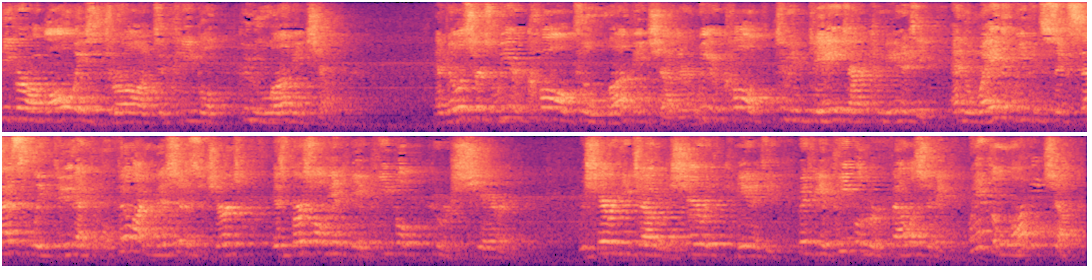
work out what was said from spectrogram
People are always drawn to people who love each other. And villagers, we are called to love each other. We are called to engage our community. And the way that we can successfully do that, to fulfill our mission as a church, is first of all, we have to be a people who are sharing. We share with each other, we share with the community. We have to be a people who are fellowshipping. We have to love each other.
